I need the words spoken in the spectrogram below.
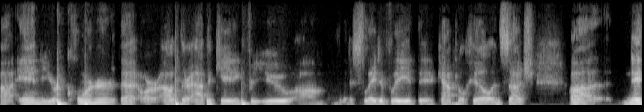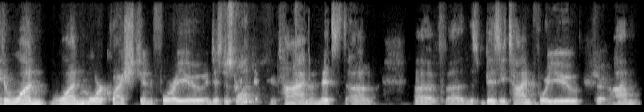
uh, in your corner that are out there advocating for you um, legislatively at the Capitol Hill and such. Uh, Nathan, one one more question for you, and just just one your time amidst of of uh, this busy time for you. Sure. Um,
